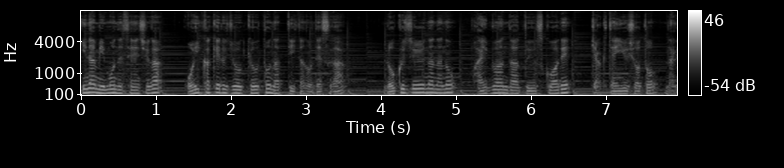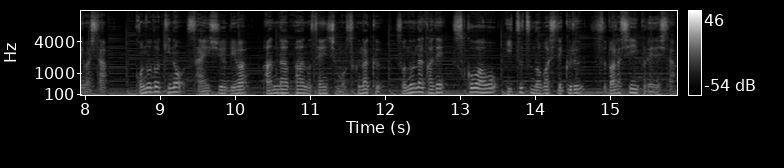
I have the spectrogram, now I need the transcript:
稲見萌寧選手が追いかける状況となっていたのですが、67の5アンダーというスコアで逆転優勝となりました。この時の最終日はアンダーパーの選手も少なく、その中でスコアを5つ伸ばしてくる素晴らしいプレーでした。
